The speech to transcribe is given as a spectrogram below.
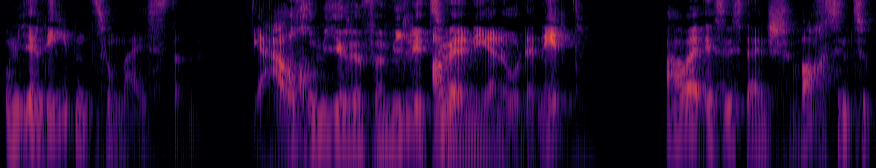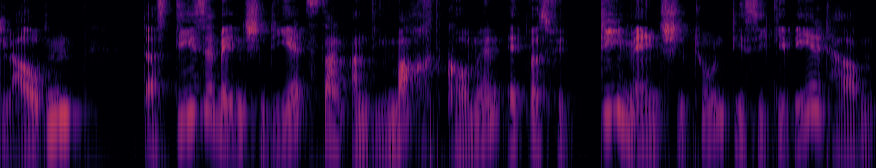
um ihr Leben zu meistern. Ja, auch um ihre Familie zu Aber- ernähren, oder nicht? Aber es ist ein Schwachsinn zu glauben, dass diese Menschen, die jetzt dann an die Macht kommen, etwas für die Menschen tun, die sie gewählt haben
